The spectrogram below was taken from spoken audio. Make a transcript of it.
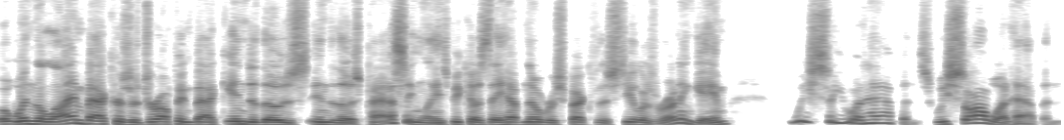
But when the linebackers are dropping back into those into those passing lanes because they have no respect for the Steelers running game, we see what happens. We saw what happened.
